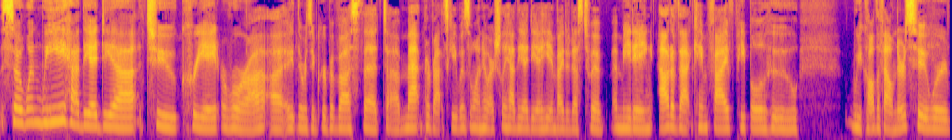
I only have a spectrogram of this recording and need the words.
So when we had the idea to create Aurora, uh, there was a group of us that uh, Matt Pravatsky was the one who actually had the idea. He invited us to a, a meeting. Out of that came five people who we call the founders, who were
